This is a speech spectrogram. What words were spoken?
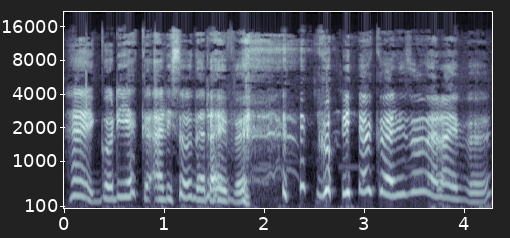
はい、ご利益ありそうなライブ。ご利益ありそうなライブ。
